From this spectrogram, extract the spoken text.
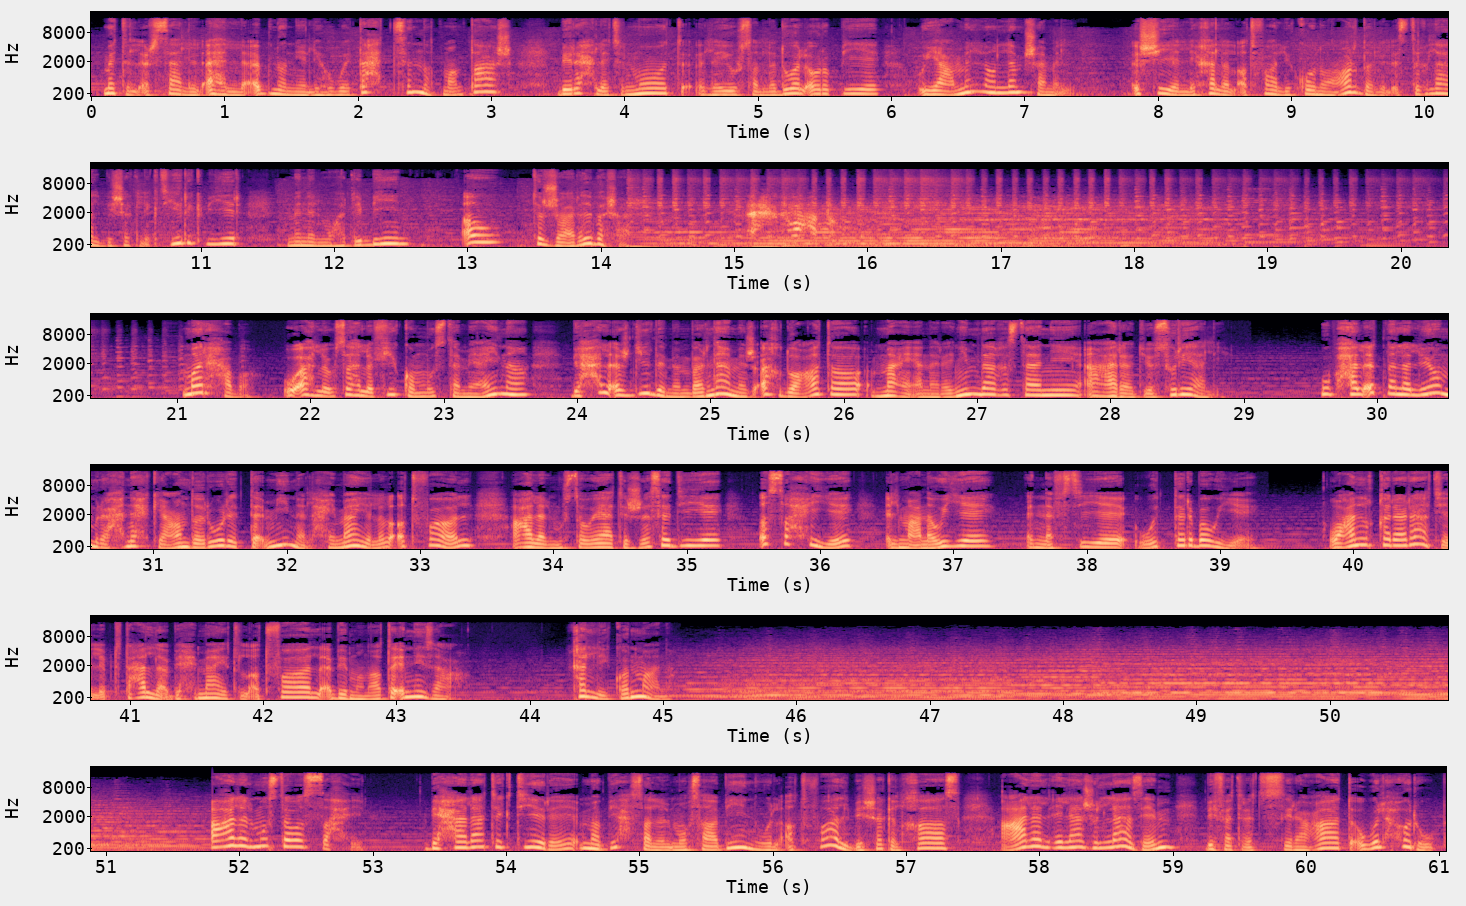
مثل إرسال الأهل لابنهم يلي هو تحت سن 18 برحلة الموت ليوصل لدول أوروبية ويعمل لهم لم شمل. الشيء اللي خلى الأطفال يكونوا عرضة للاستغلال بشكل كتير كبير من المهربين أو تجار البشر. أخذ وعطا مرحبا وأهلا وسهلا فيكم مستمعينا بحلقة جديدة من برنامج أخذ وعطا معي أنا رنيم داغستاني على راديو سوريالي. وبحلقتنا لليوم رح نحكي عن ضرورة تأمين الحماية للأطفال على المستويات الجسدية، الصحية، المعنوية، النفسية والتربوية وعن القرارات يلي بتتعلق بحماية الأطفال بمناطق النزاع. خليكن معنا. على المستوى الصحي بحالات كتيرة ما بيحصل المصابين والأطفال بشكل خاص على العلاج اللازم بفترة الصراعات والحروب.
